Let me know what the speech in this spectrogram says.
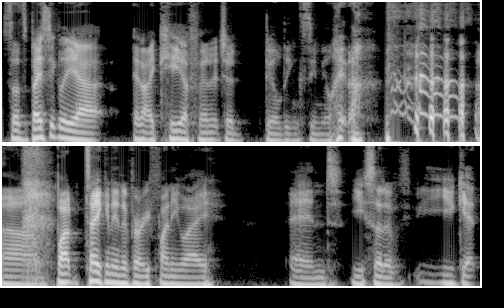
So it's basically a, an IKEA furniture building simulator, um, but taken in a very funny way. And you sort of you get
